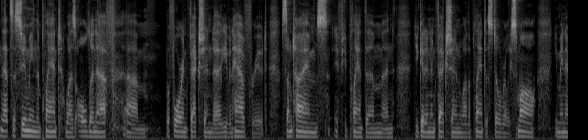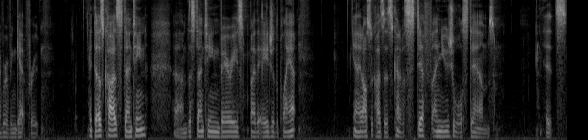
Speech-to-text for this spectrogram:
That's assuming the plant was old enough um, before infection to even have fruit. Sometimes if you plant them and you get an infection while the plant is still really small, you may never even get fruit. It does cause stunting. Um, the stunting varies by the age of the plant, and it also causes kind of a stiff, unusual stems. It's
